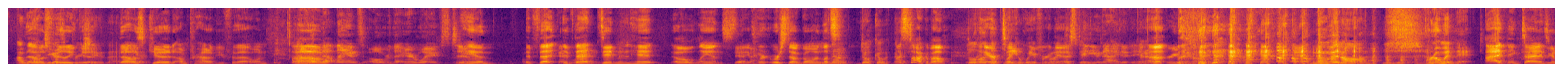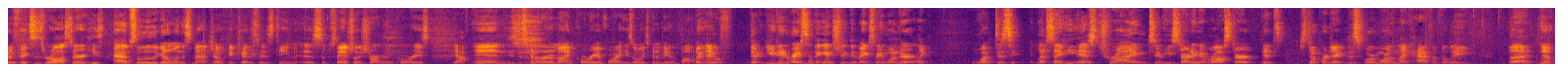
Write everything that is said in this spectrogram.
I'm that glad was you guys really appreciated good. that. was good. I'm proud of you for that one. I hope Um, that lands over the airwaves too. man, if that That if that didn't hit, oh, lands. Yeah. We're, we're still going. Let's No, don't go with that. let's talk about Don't let that airplane take away humor, from what I Let's guys. be united in Uh, our agreement. Moving on. You just ruined it. I think Tynan's going to fix his roster. He's absolutely going to win this matchup because his team is substantially stronger than Corey's, Yeah. and he's just going to remind Corey of why he's always going to be in the bottom But half. you there, you did raise something interesting that makes me wonder, like, what does he? Let's say he is trying to. He's starting a roster that's still projected to score more than like half of the league. But yeah.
